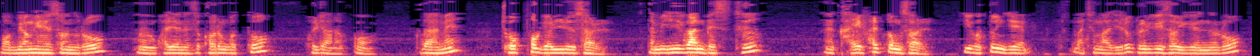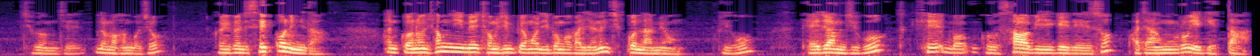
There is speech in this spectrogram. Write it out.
뭐 명예훼손으로 어, 관련해서 걸은 것도 걸지 않았고 그 다음에 조폭 연루설 그 다음에 일간 베스트 에, 가입 활동설 이것도 이제 마찬가지로 불기소 의견으로 지금 이제 넘어간 거죠. 그러니까 이제 세 건입니다. 한 건은 형님의 정신병원 입원과 관련한 직권남용 그리고 대장지구 특혜 뭐그 사업이익에 대해서 과장으로 얘기했다.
